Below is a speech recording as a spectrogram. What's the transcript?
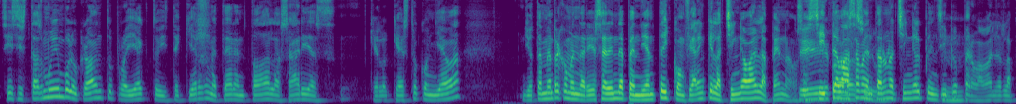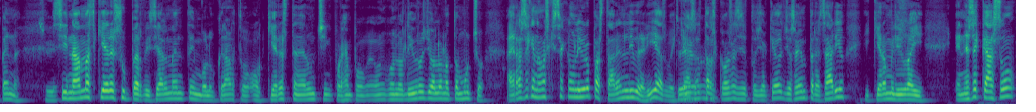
Sí, si estás muy involucrado en tu proyecto y te quieres meter en todas las áreas que lo que esto conlleva, yo también recomendaría ser independiente y confiar en que la chinga vale la pena. O sea, sí, Sí, te vas a aventar una chinga al principio, pero va a valer la pena. Sí. Si nada más quieres superficialmente involucrarte o quieres tener un ching, por ejemplo, con los libros yo lo noto mucho. Hay raza que nada más que saca un libro para estar en librerías, güey, que hace otras cosas y pues yo quiero, yo soy empresario y quiero mi libro ahí. En ese caso,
